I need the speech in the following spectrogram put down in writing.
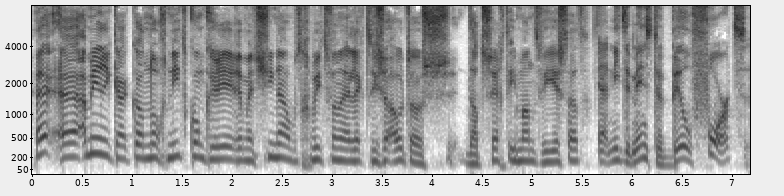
Hè, eh, Amerika kan nog niet concurreren met China op het gebied van elektrische auto's. Dat zegt iemand. Wie is dat? Ja, niet de minste. Bill Ford, eh,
